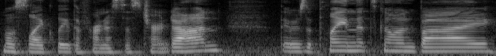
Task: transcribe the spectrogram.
most likely the furnace is turned on. There's a plane that's going by.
